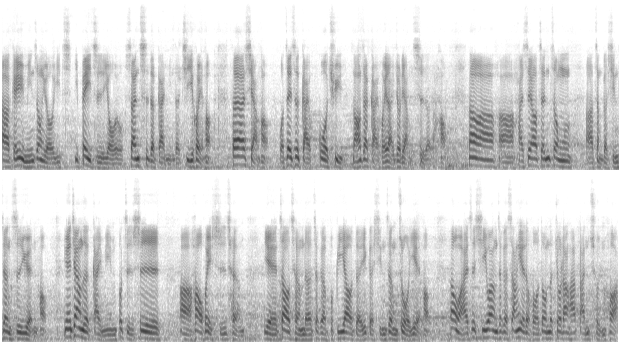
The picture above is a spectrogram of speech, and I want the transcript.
啊，给予民众有一次一辈子有三次的改名的机会哈。大家想哈，我这次改过去，然后再改回来就两次了了哈。那啊，还是要尊重啊整个行政资源哈，因为这样的改名不只是啊耗费时程，也造成了这个不必要的一个行政作业哈。那我还是希望这个商业的活动呢，就让它单纯化。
